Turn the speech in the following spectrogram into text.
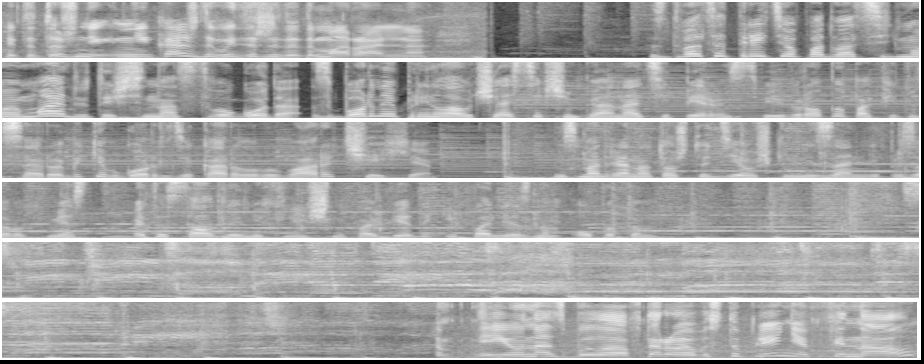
Это тоже не, не каждый выдержит это морально. С 23 по 27 мая 2017 года сборная приняла участие в чемпионате первенства Европы по фитнес-аэробике в городе Карловы Вары, Чехия. Несмотря на то, что девушки не заняли призовых мест, это стало для них личной победой и полезным опытом. И у нас было второе выступление, финал.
